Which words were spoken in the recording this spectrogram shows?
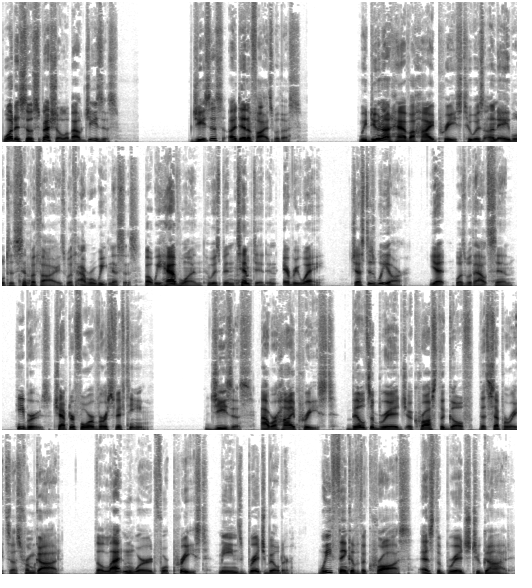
What is so special about Jesus? Jesus identifies with us. We do not have a high priest who is unable to sympathize with our weaknesses, but we have one who has been tempted in every way, just as we are, yet was without sin. Hebrews chapter 4 verse 15. Jesus, our high priest, builds a bridge across the gulf that separates us from God. The Latin word for priest means bridge builder. We think of the cross as the bridge to God,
